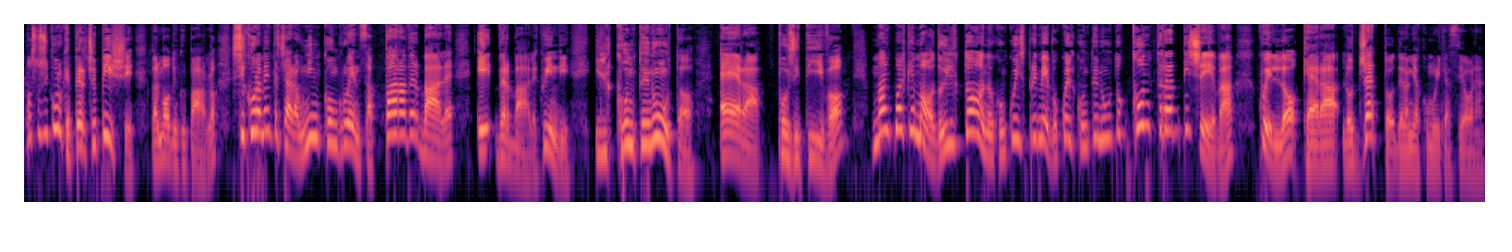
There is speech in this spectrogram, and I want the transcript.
ma sono sicuro che percepisci dal modo in cui parlo. Sicuramente c'era un'incongruenza paraverbale e verbale, quindi il contenuto era positivo, ma in qualche modo il tono con cui esprimevo quel contenuto contraddiceva quello che era l'oggetto della mia comunicazione.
